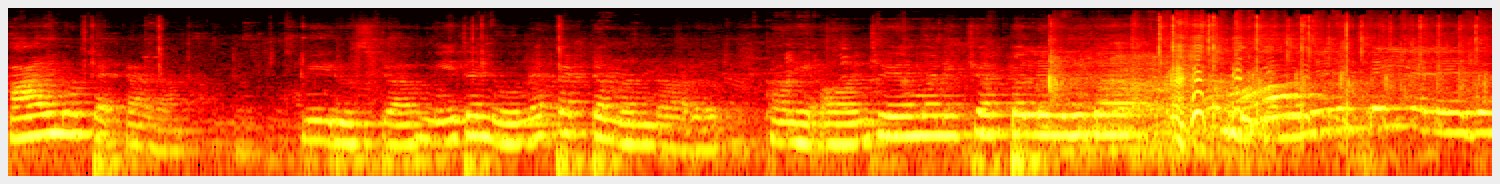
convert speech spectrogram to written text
హాయిలో పెట్టారా మీరు స్టవ్ మీద నూనె పెట్టమన్నారు కానీ ఆన్ చేయమని చెప్పలేదుగా. చెయ్యలేదు.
